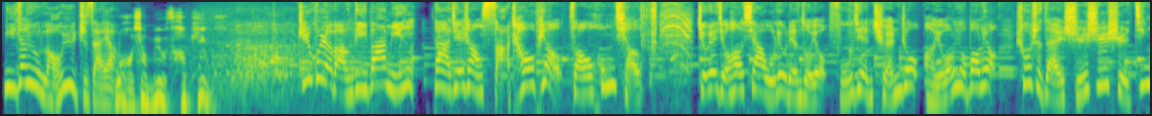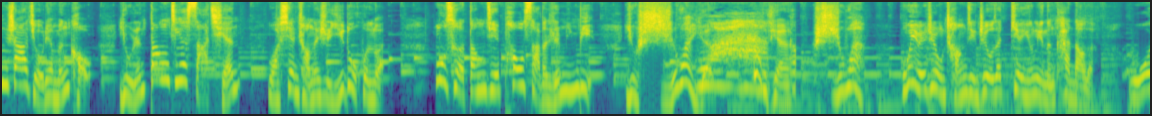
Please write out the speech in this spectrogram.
你将有牢狱之灾呀。我好像没有擦屁股。知乎热榜第八名，大街上撒钞票遭哄抢。九月九号下午六点左右，福建泉州啊，有网友爆料说是在石狮市金沙酒店门口有人当街撒钱，哇，现场那是一度混乱。目测当街抛洒的人民币有十万元，我的天，十万！我以为这种场景只有在电影里能看到的，我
